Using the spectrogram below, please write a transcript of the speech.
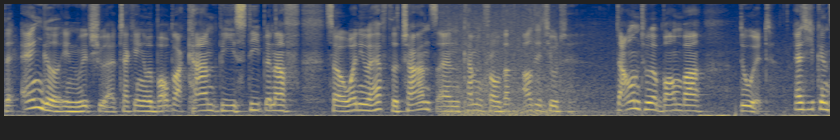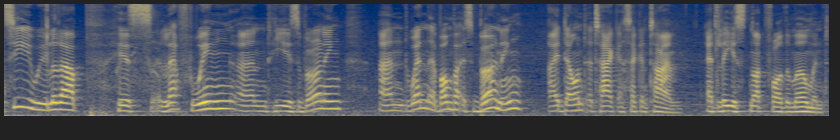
the angle in which you are attacking the bomber can't be steep enough. So when you have the chance and coming from that altitude down to a bomber, do it. As you can see, we lit up his left wing and he is burning. And when a bomber is burning, I don't attack a second time at least not for the moment.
